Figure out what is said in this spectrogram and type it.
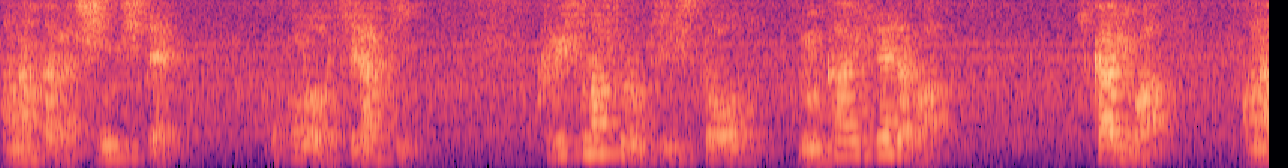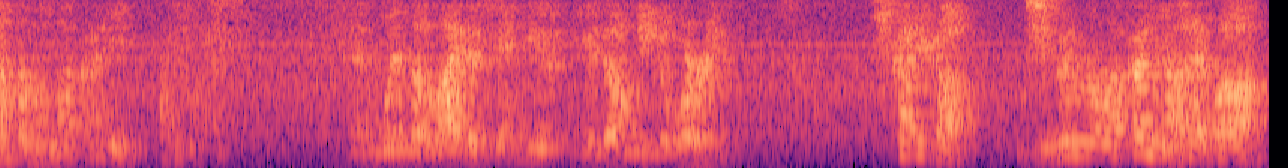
あなたが信じて心を開きクリスマスのキリストを迎え入れれば光はあなたの中にあります。光が自分の中にあれば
